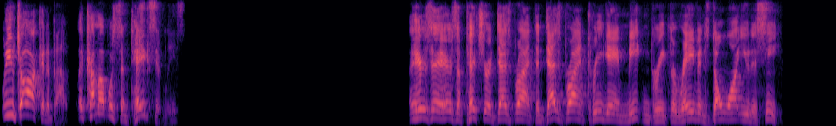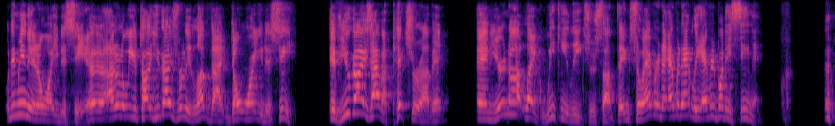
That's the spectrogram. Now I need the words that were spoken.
What are you talking about? Like, come up with some takes at least. Here's a, here's a picture of Dez Bryant. The Dez Bryant pregame meet and greet the Ravens don't want you to see. What do you mean they don't want you to see? Uh, I don't know what you're talking. You guys really love that. Don't want you to see. If you guys have a picture of it and you're not like WikiLeaks or something, so evidently everybody's seen it.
